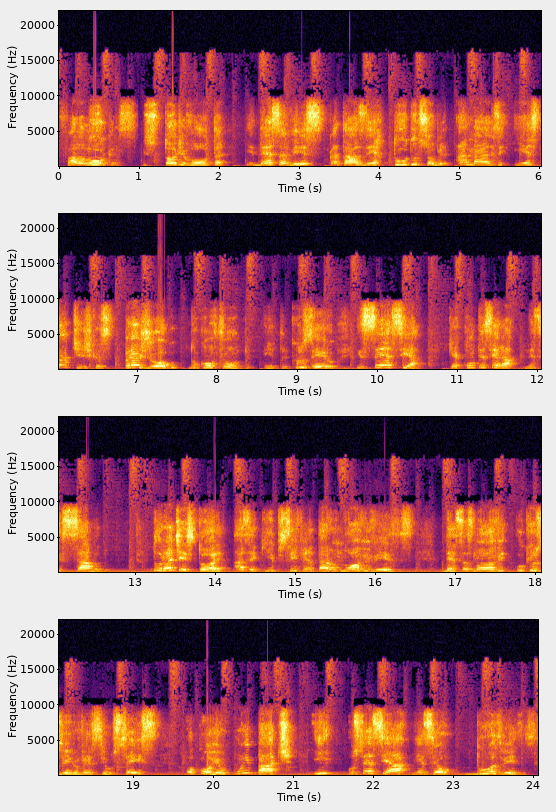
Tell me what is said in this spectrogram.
Fala Lucas, estou de volta e dessa vez para trazer tudo sobre análise e estatísticas pré-jogo do confronto entre Cruzeiro e CSA, que acontecerá nesse sábado. Durante a história, as equipes se enfrentaram nove vezes Dessas nove, o Cruzeiro venceu seis, ocorreu um empate e o CSA venceu duas vezes.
